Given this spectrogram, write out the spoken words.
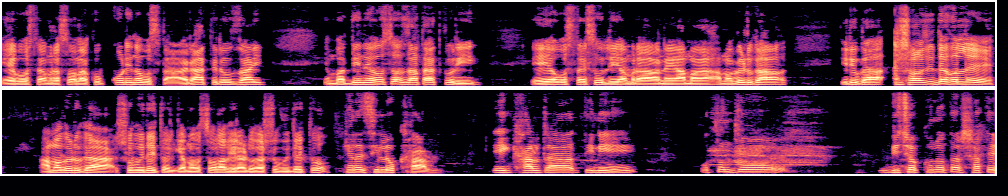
এই অবস্থা আমরা চলা খুব কঠিন অবস্থা। রাতেও যাই বা দিনেও যাতায়াত করি। এই অবস্থায় চলি আমরা মানে আমা আমাকে এটুকা এটুকা সহযোগিতা করলে আমাকে এটুকা সুবিধা হইতো আর কি আমাকে চলাফেরা ঢোকার সুবিধা হইতো। এখানে ছিল খাল। এই খালটা তিনি অত্যন্ত বিচক্ষণতার সাথে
